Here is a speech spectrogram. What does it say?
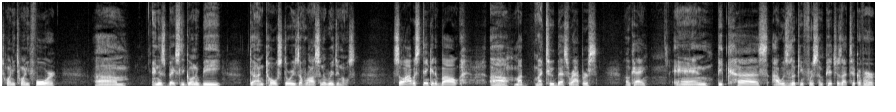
2024. Um, and it's basically going to be the untold stories of Ronson Originals. So I was thinking about uh, my my two best rappers, okay, and because I was looking for some pictures I took of her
